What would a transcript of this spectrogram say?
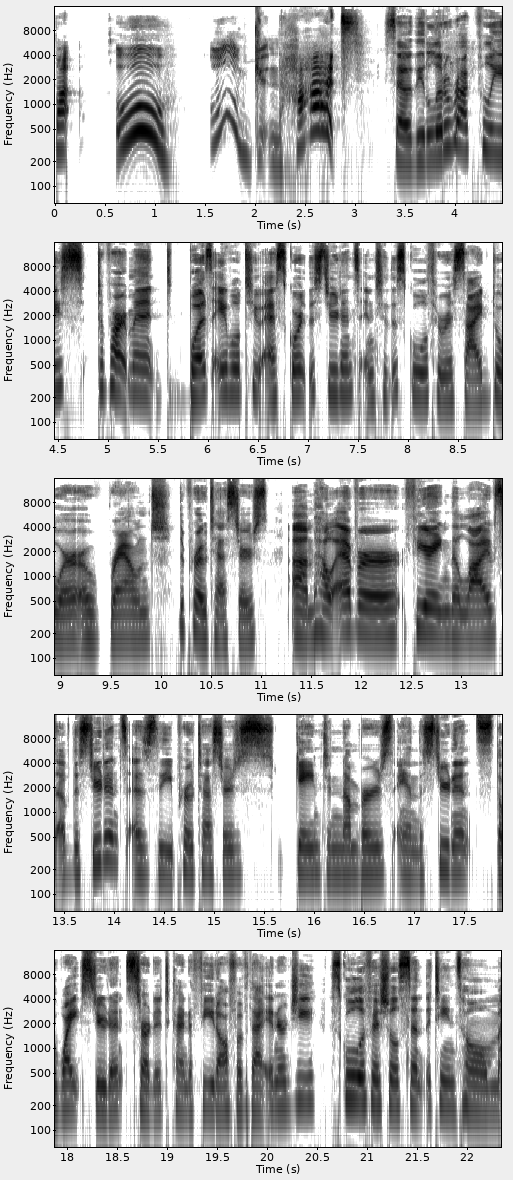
My, ooh. Ooh, getting hot. So the Little Rock Police Department was able to escort the students into the school through a side door around the protesters. Um, however, fearing the lives of the students as the protesters gained in numbers and the students, the white students, started to kind of feed off of that energy, school officials sent the teens home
